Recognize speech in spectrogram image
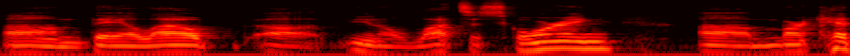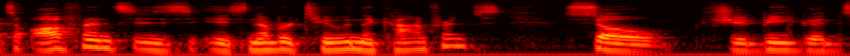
Um, they allow uh, you know lots of scoring. Uh, Marquette's offense is is number two in the conference, so should be good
